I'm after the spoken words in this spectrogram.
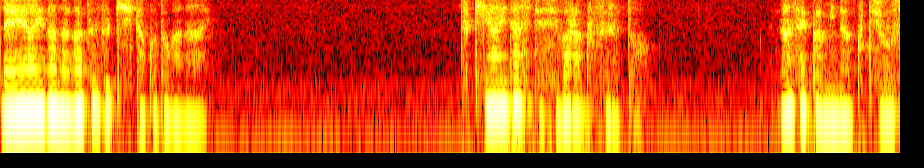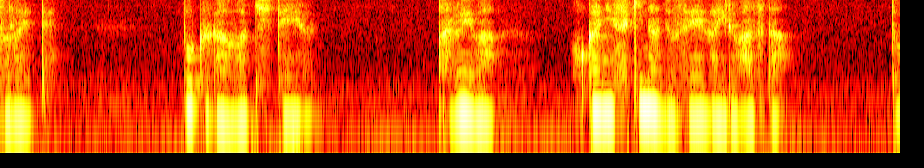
恋愛が長続きしたことがない。付き合いだしてしばらくするとなぜか皆口を揃えて僕が浮気している。あるいは他に好きな女性がいるはずだ。と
